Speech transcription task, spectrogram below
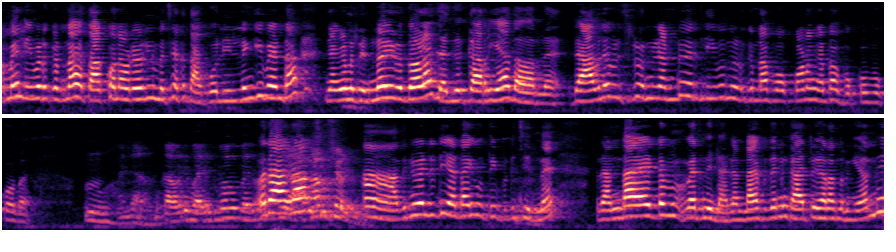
അമ്മയും ലീവ് എടുക്കണ്ട താക്കോൽ അവിടെ എവിടെയെങ്കിലും വെച്ചാൽ താക്കോൽ ഇല്ലെങ്കിൽ വേണ്ട ഞങ്ങൾ തിണ്ണ ഇരുന്നോളാം ഞങ്ങൾക്ക് അറിയാതാ പറഞ്ഞത് രാവിലെ വിളിച്ചിട്ട് പറഞ്ഞു രണ്ടുപേരും ലീവ് ഒന്നും എടുക്കണ്ട പൊക്കോണം കേട്ടോ പൊക്കോ പൊക്കോന്ന്. ഉം. അല്ല നമുക്ക് അവർ വരുമ്പോ വരുമ്പോ ഒരാകാംക്ഷ ആ അതിനു വേണ്ടിട്ട് ചേട്ടായി കുത്തി പിടിച്ചിരുന്നേ. രണ്ടായിട്ടും വരുന്നില്ല. രണ്ടായപ്പോഴത്തേനും കാറ്റ് കയറാൻ തുടങ്ങി. അന്ന്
